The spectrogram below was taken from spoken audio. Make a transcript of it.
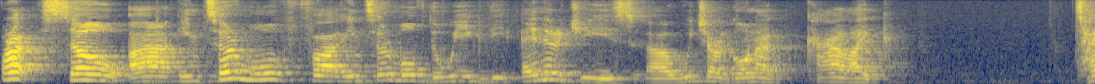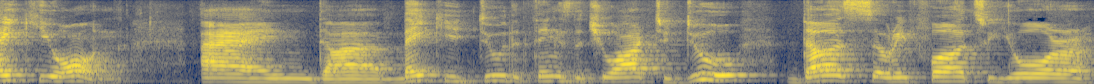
All right, so uh, in term of uh, in term of the week, the energies uh, which are gonna kind of like take you on and uh, make you do the things that you are to do does refer to your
